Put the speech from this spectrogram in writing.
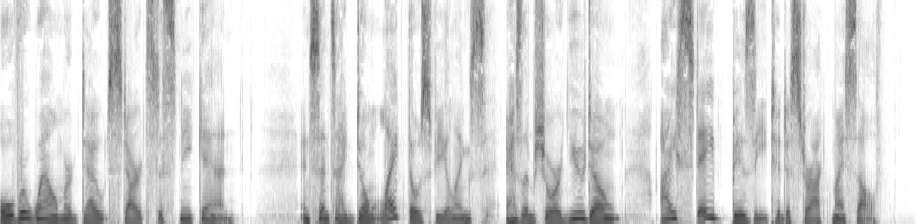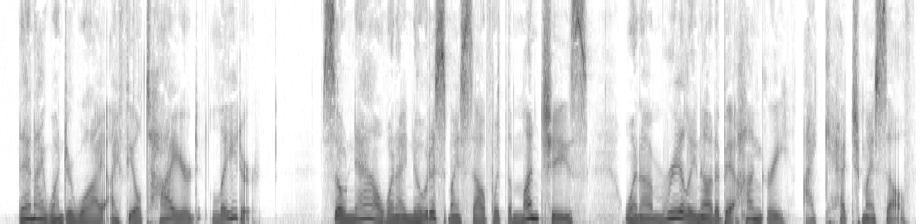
Overwhelm or doubt starts to sneak in. And since I don't like those feelings, as I'm sure you don't, I stay busy to distract myself. Then I wonder why I feel tired later. So now when I notice myself with the munchies, when I'm really not a bit hungry, I catch myself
